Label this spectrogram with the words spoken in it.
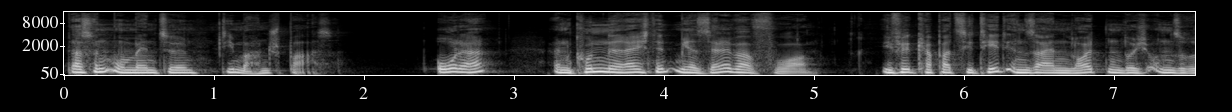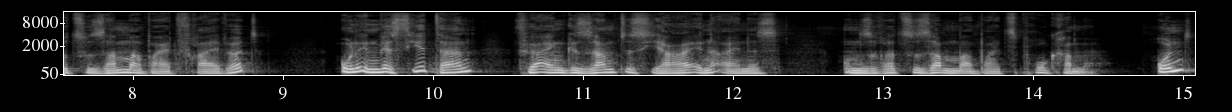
Das sind Momente, die machen Spaß. Oder ein Kunde rechnet mir selber vor, wie viel Kapazität in seinen Leuten durch unsere Zusammenarbeit frei wird und investiert dann für ein gesamtes Jahr in eines unserer Zusammenarbeitsprogramme. Und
